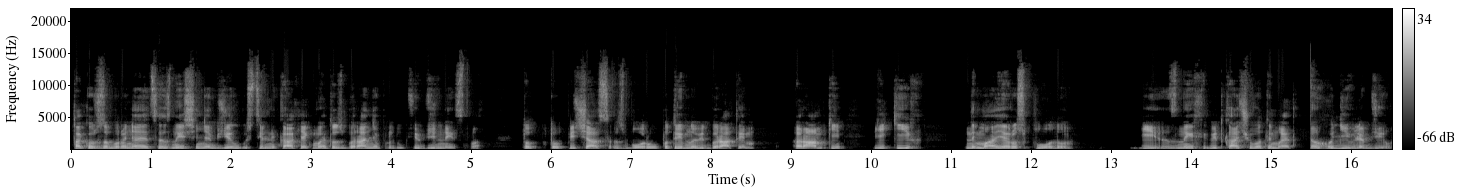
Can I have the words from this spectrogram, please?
Також забороняється знищення бджіл у стільниках як метод збирання продуктів бджільництва. Тобто під час збору потрібно відбирати рамки, в яких немає розплоду, і з них відкачувати мед. Годівля бджіл.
